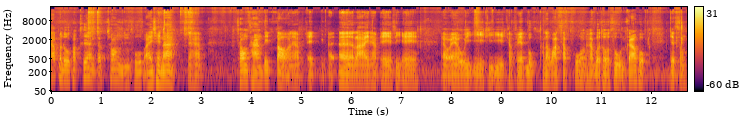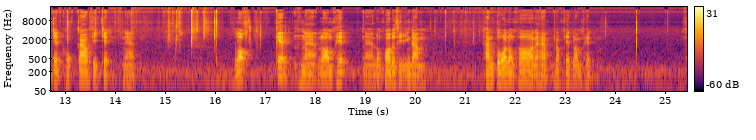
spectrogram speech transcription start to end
ครับมาดูพักเครื่องกับช่อง YouTube ไอชัยนาทนะครับ ช่องทางติดต่อนะครับเอเอ่อไลน์นะครับ A C A L L V E T E ครับ Facebook ธนวัฒน์ซับพ่วงนะครับ เบอร์โทร 0 9 6 7 2 7 6 9 4 7 นะครับล็อกเก็ตนะล้อมเพชรนะหลวงพ่อฤาษีลิงดำทันตัวหลวงพ่อนะครับล็อกเก็ตล้อมเพชร ส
